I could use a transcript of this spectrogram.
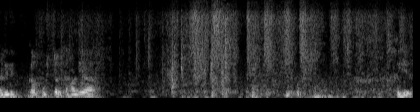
Relief का पोस्टर कहाँ गया? ये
